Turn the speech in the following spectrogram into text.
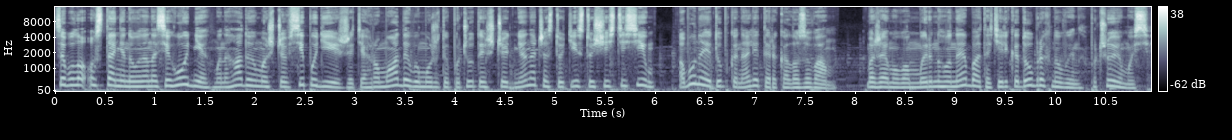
Це була остання новина на сьогодні. Ми нагадуємо, що всі події з життя громади ви можете почути щодня на частоті 106,7 або на ютуб каналі ТРК Лозова. Бажаємо вам мирного неба та тільки добрих новин. Почуємось.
